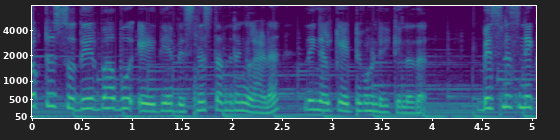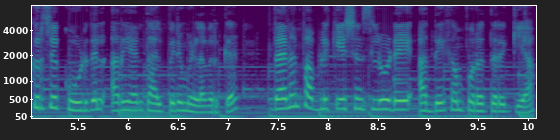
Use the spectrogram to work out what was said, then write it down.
ഡോക്ടർ സുധീർ ബാബു എഴുതിയ ബിസിനസ് തന്ത്രങ്ങളാണ് നിങ്ങൾ കേട്ടുകൊണ്ടിരിക്കുന്നത്. ബിസിനസിനെ കുറിച്ച് കൂടുതൽ അറിയാൻ താല്പര്യമുള്ളവർക്ക് ധനം പബ്ലിക്കേഷൻസിലൂടെ അദ്ദേഹം പുറത്തിറക്കിയ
